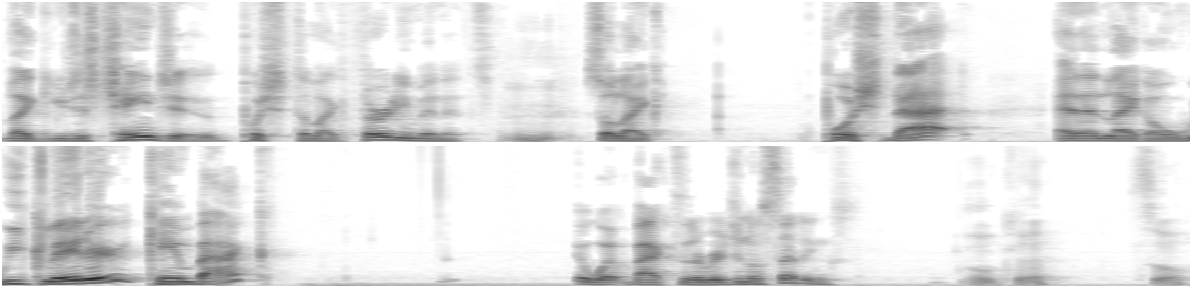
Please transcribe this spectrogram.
Like you just change it, push it to like 30 minutes. So like push that, and then like a week later, came back. It went back to the original settings. Okay. So.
